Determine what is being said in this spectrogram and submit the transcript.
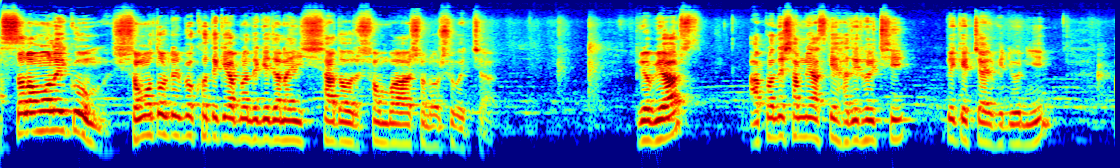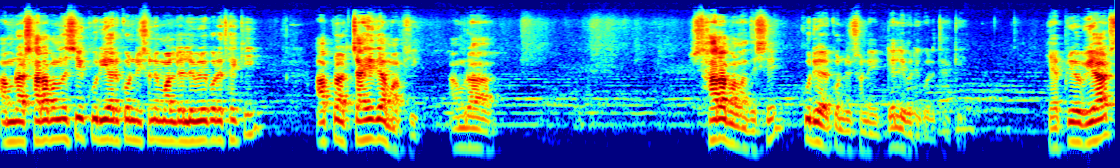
আসসালামু আলাইকুম। সমতলটির পক্ষ থেকে আপনাদেরকে জানাই সাদর সম্ভাষণ ও শুভেচ্ছা। প্রিয় বিয়ার্স আপনাদের সামনে আজকে হাজির হয়েছি প্যাকেট চায়ের ভিডিও নিয়ে। আমরা সারা বাংলাদেশে কুরিয়ার কন্ডিশনে মাল ডেলিভারি করে থাকি। আপনার চাহিদা মাফিক। আমরা সারা বাংলাদেশে কুরিয়ার কন্ডিশনে ডেলিভারি করে থাকি। হ্যাঁ প্রিয় ভিয়ার্স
